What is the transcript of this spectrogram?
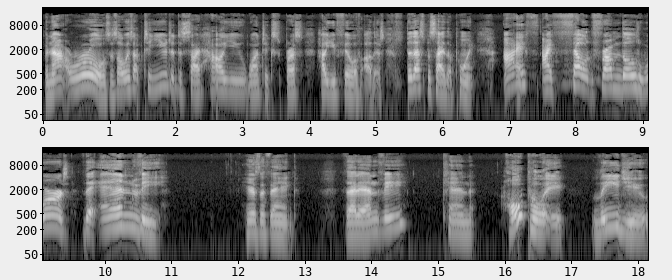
but not rules. It's always up to you to decide how you want to express how you feel with others. But that's beside the point. I I felt from those words the envy. Here's the thing. That envy can hopefully lead you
